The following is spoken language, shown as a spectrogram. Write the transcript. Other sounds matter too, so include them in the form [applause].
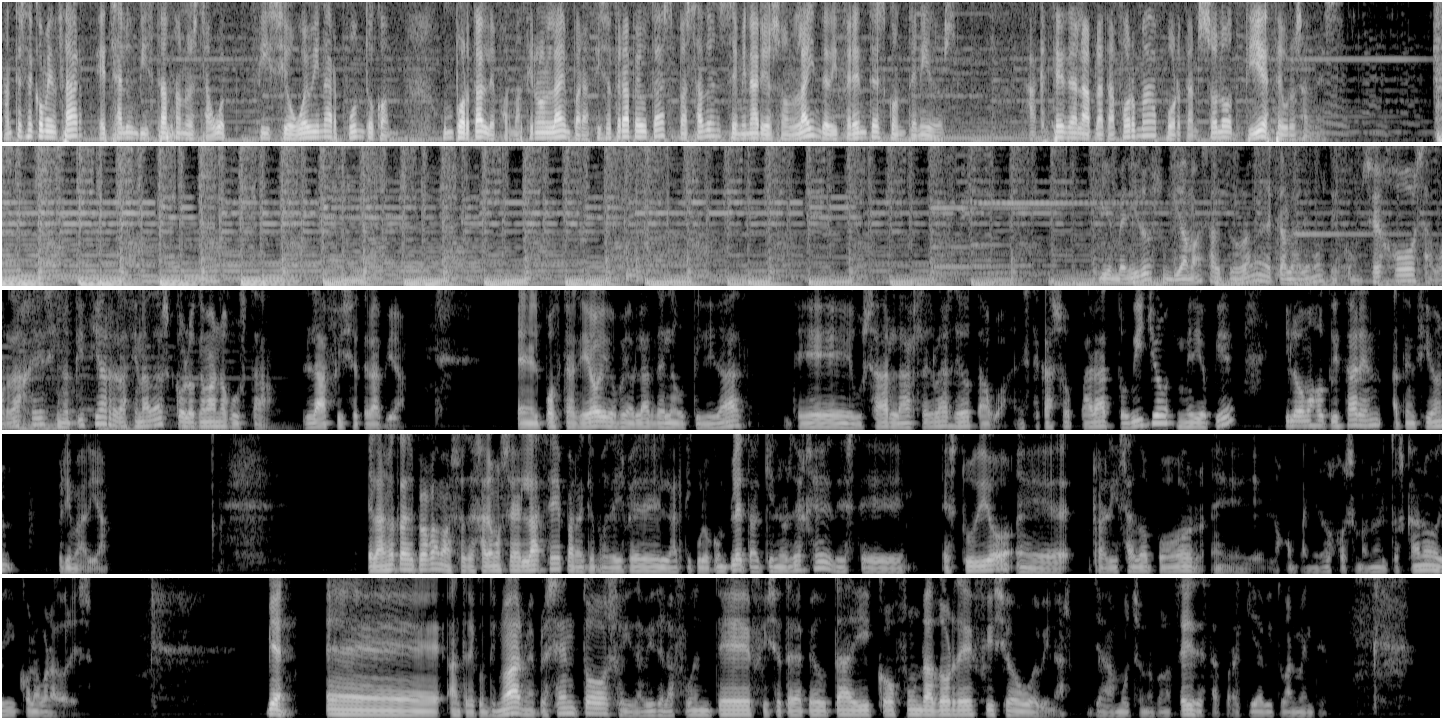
Antes de comenzar, échale un vistazo a nuestra web, fisiowebinar.com, un portal de formación online para fisioterapeutas basado en seminarios online de diferentes contenidos. Accede a la plataforma por tan solo 10 euros al mes. Bienvenidos un día más al programa en el que hablaremos de consejos, abordajes y noticias relacionadas con lo que más nos gusta, la fisioterapia. En el podcast de hoy os voy a hablar de la utilidad de usar las reglas de Ottawa, en este caso para tobillo y medio pie, y lo vamos a utilizar en atención primaria. En las notas del programa os dejaremos el enlace para que podáis ver el artículo completo aquí en os deje de este estudio eh, realizado por eh, los compañeros José Manuel Toscano y colaboradores. Bien, eh, antes de continuar, me presento, soy David de la Fuente, fisioterapeuta y cofundador de Fisio Webinar. Ya muchos me conocéis de estar por aquí habitualmente.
